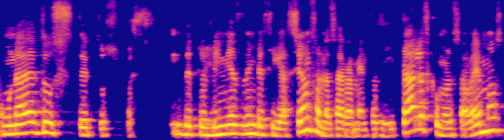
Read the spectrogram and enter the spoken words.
una de tus, de, tus, pues, de tus líneas de investigación son las herramientas digitales, como lo sabemos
